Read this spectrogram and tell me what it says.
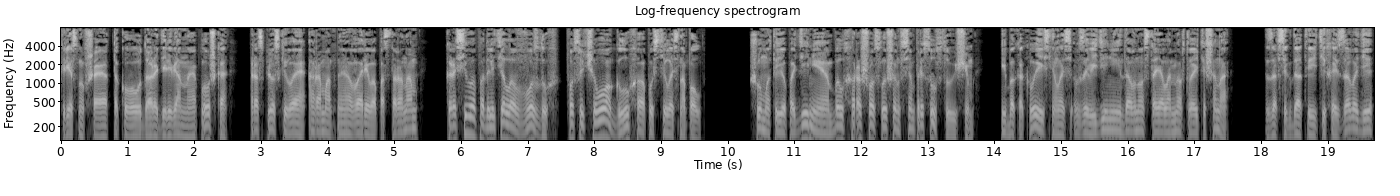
Треснувшая от такого удара деревянная плошка, расплескивая ароматное варево по сторонам, красиво подлетела в воздух, после чего глухо опустилась на пол. Шум от ее падения был хорошо слышен всем присутствующим, ибо, как выяснилось, в заведении давно стояла мертвая тишина. Завсегдатые тихой заводи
